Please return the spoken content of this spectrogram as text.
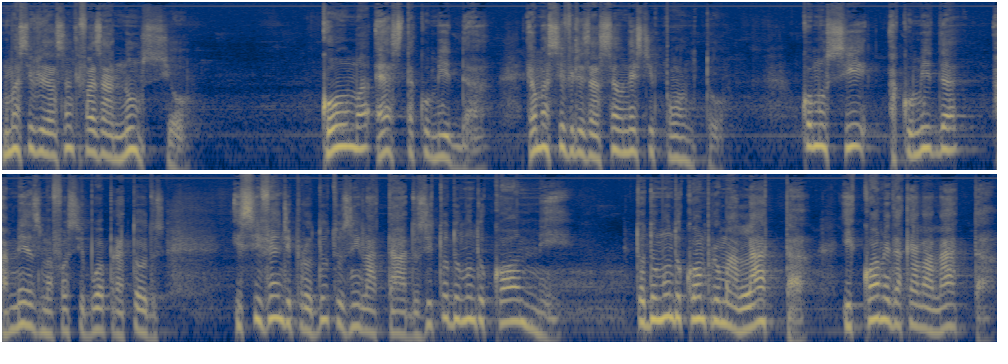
numa civilização que faz anúncio. Coma esta comida. É uma civilização neste ponto como se a comida a mesma fosse boa para todos. E se vende produtos enlatados e todo mundo come. Todo mundo compra uma lata e come daquela lata,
